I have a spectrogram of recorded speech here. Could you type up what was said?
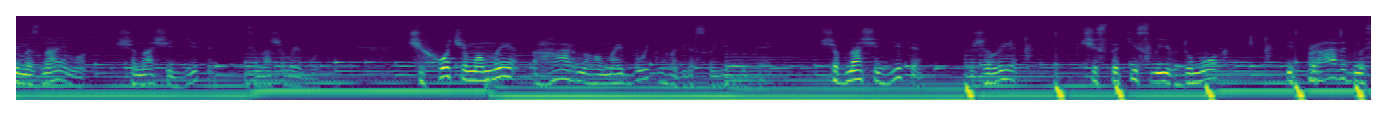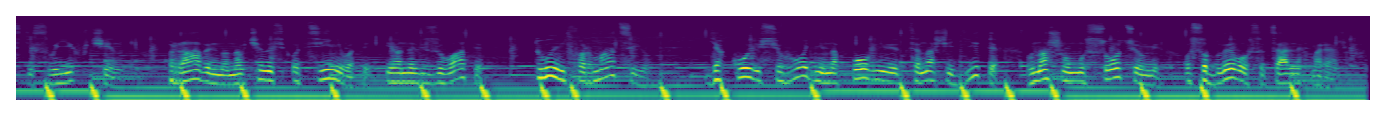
Всі ми знаємо, що наші діти це наше майбутнє. Чи хочемо ми гарного майбутнього для своїх дітей? Щоб наші діти жили в чистоті своїх думок і праведності своїх вчинків, правильно навчились оцінювати і аналізувати ту інформацію, якою сьогодні наповнюються наші діти в нашому соціумі, особливо в соціальних мережах.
